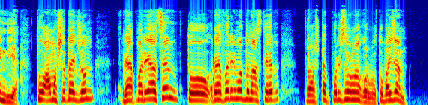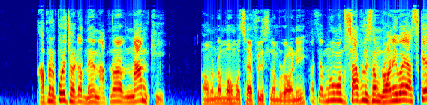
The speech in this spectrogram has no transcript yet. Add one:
ইন্ডিয়া? তো আমার সাথে একজন রেফারি আছেন তো রেফারির মাধ্যমে আজকের টসটা পরিচালনা করব। তো ভাইজান আপনার পরিচয়টা দেন আপনার নাম কি? আমার নাম মোহাম্মদ সাইফুল ইসলাম রনি। আচ্ছা মোহাম্মদ সাইফুল ইসলাম রনি ভাই আজকে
